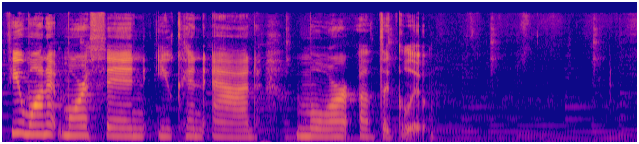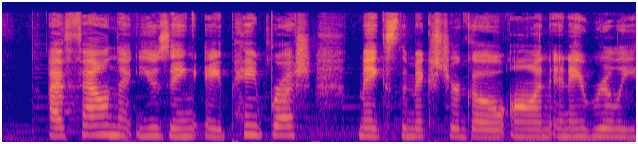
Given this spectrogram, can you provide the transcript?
If you want it more thin, you can add more of the glue. I've found that using a paintbrush makes the mixture go on in a really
